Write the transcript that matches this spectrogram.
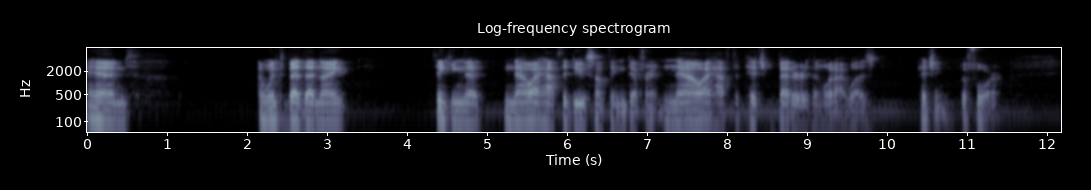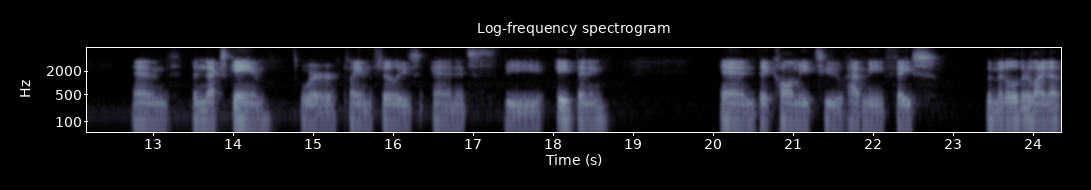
And I went to bed that night thinking that now I have to do something different. Now I have to pitch better than what I was pitching before. And the next game, we're playing the Phillies, and it's the eighth inning. And they call me to have me face the middle of their lineup.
